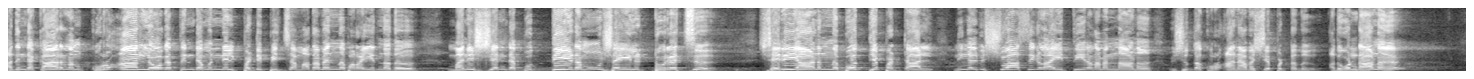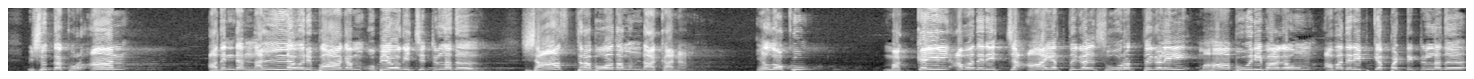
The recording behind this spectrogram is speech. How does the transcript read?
അതിന്റെ കാരണം ഖുർആൻ ലോകത്തിന്റെ മുന്നിൽ പഠിപ്പിച്ച മതമെന്ന് പറയുന്നത് മനുഷ്യന്റെ ബുദ്ധിയുടെ മൂശയിൽ മൂശയിലിട്ടുരച്ച് ശരിയാണെന്ന് ബോധ്യപ്പെട്ടാൽ നിങ്ങൾ വിശ്വാസികളായി തീരണമെന്നാണ് വിശുദ്ധ ഖുർആൻ ആവശ്യപ്പെട്ടത്. അതുകൊണ്ടാണ് വിശുദ്ധ ഖുർആൻ അതിന്റെ നല്ല ഒരു ഭാഗം ഉപയോഗിച്ചിട്ടുള്ളത് ശാസ്ത്രബോധമുണ്ടാക്കാനാണ്. നിങ്ങൾ നോക്കൂ. മക്കയിൽ അവതരിച്ച ആയത്തുകൾ സൂറത്തുകളിൽ മഹാഭൂരിഭാഗവും അവതരിക്കപ്പെട്ടിട്ടുള്ളത്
